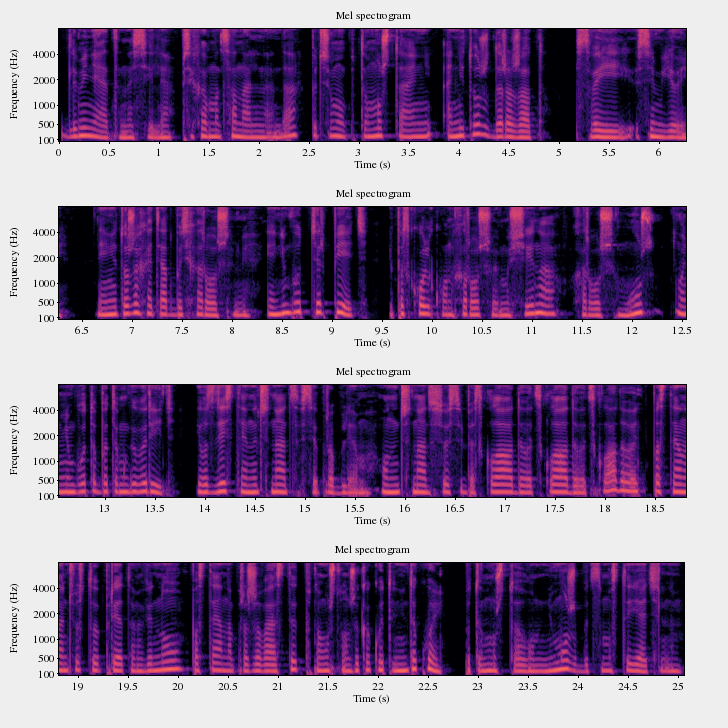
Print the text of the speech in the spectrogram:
Для меня это насилие психоэмоциональное, да. Почему? Потому что они, они тоже дорожат своей семьей. И они тоже хотят быть хорошими. И они будут терпеть. И поскольку он хороший мужчина, хороший муж, он не будет об этом говорить. И вот здесь-то и начинаются все проблемы. Он начинает все себя складывать, складывать, складывать, постоянно чувствуя при этом вину, постоянно проживая стыд, потому что он же какой-то не такой. Потому что он не может быть самостоятельным.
